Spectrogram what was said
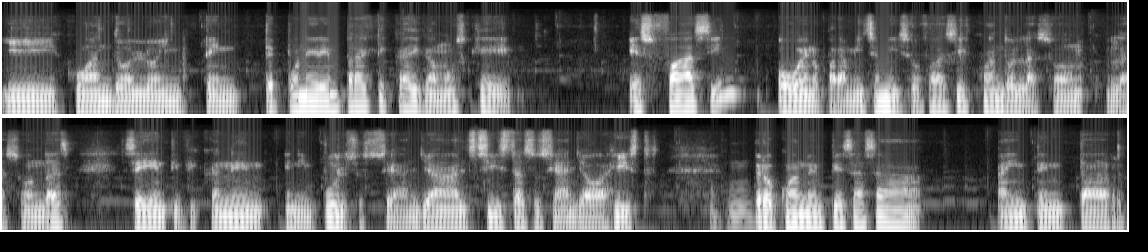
Y cuando lo intenté poner en práctica, digamos que es fácil, o bueno, para mí se me hizo fácil cuando las, on- las ondas se identifican en, en impulsos, sean ya alcistas o sean ya bajistas. Pero cuando empiezas a, a intentar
